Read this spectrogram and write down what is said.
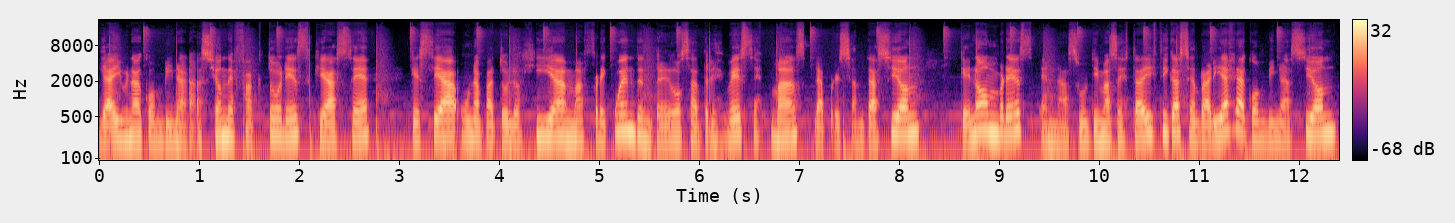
y hay una combinación de factores que hace que sea una patología más frecuente, entre dos a tres veces más la presentación que en hombres en las últimas estadísticas. En realidad es la combinación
